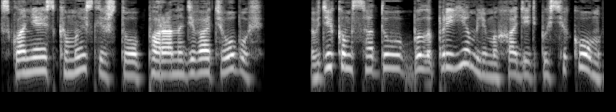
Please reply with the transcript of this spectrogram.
склоняясь к мысли, что пора надевать обувь. В диком саду было приемлемо ходить босиком,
